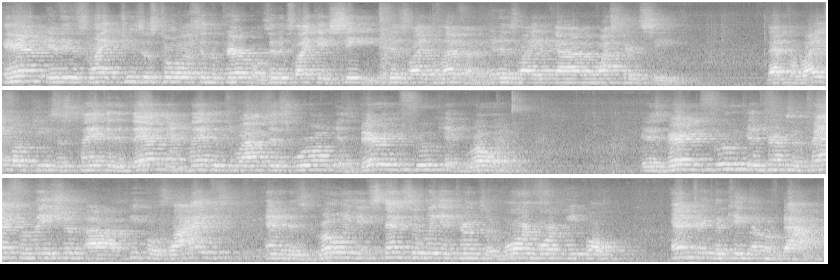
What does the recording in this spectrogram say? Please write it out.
And it is like Jesus told us in the parables. It is like a seed. It is like leaven. It is like uh, the mustard seed. That the life of Jesus planted in them and planted throughout this world is bearing fruit and growing. It is bearing fruit in terms of transformation of people's lives, and it is growing extensively in terms of more and more people entering the kingdom of God.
